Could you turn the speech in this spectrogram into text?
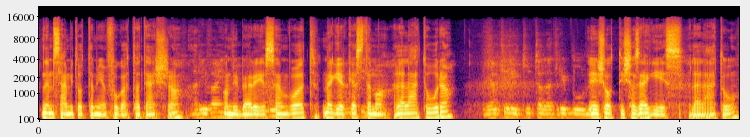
nem számítottam ilyen fogadtatásra, amiben részem volt. Megérkeztem a lelátóra, és ott is az egész lelátó,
